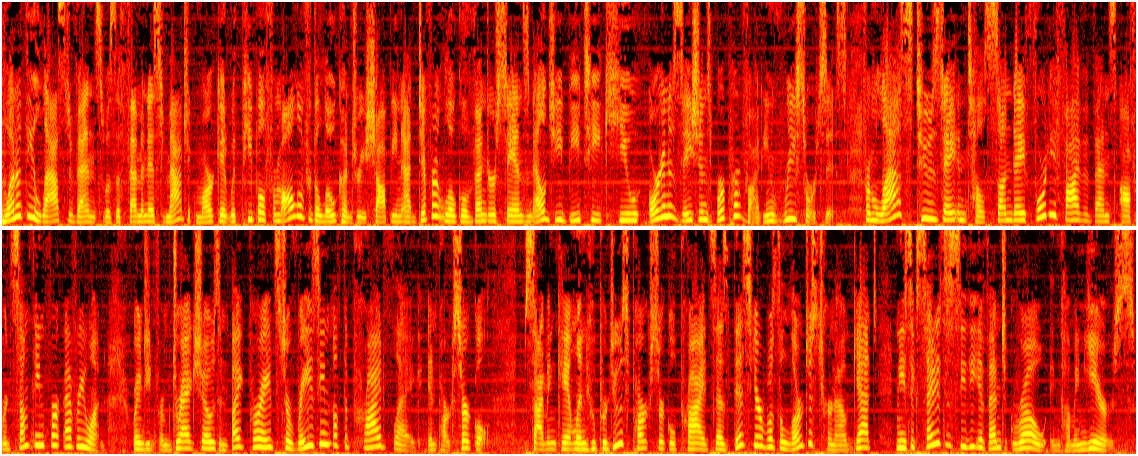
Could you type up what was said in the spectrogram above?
One of the last events was a feminist magic market with people from all over the low country shopping at different local vendor stands and LGBTQ organizations were providing resources. From last Tuesday until Sunday, 45 events offered something for everyone, ranging from drag shows and bike parades to raising of the pride flag in Park Circle. Simon Cantlin, who produced Park Circle Pride, says this year was the largest turnout yet, and he's excited to see the event grow in coming years.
